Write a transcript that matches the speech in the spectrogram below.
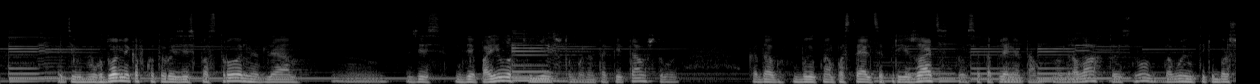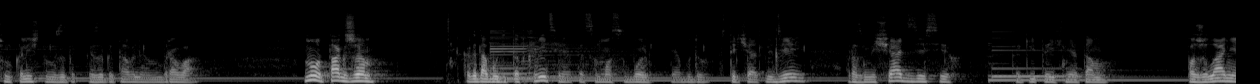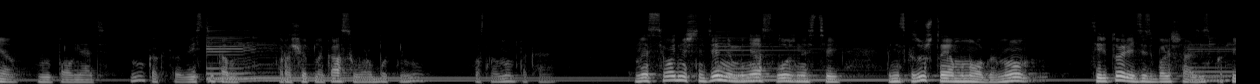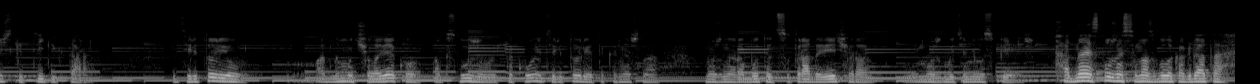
этих двух домиков, которые здесь построены. Для, здесь две париловки есть, чтобы натопить там, чтобы когда будут к нам постояльцы приезжать, то есть отопление там на дровах, то есть ну, довольно-таки большим количеством заготавливаем дрова. Ну, также, когда будет открытие, это само собой, я буду встречать людей, размещать здесь их, какие-то их там пожелания выполнять, ну, как-то вести там расчетную кассовую работу, ну, в основном такая. На сегодняшний день у меня сложностей, да не скажу, что я много, но территория здесь большая, здесь практически 3 гектара. И территорию одному человеку обслуживать такую территорию, это, конечно, можно работать с утра до вечера, и, может быть, и не успеешь. Одна из сложностей у нас была когда-то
